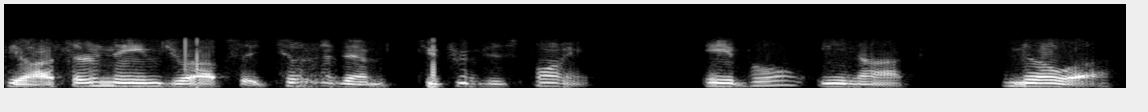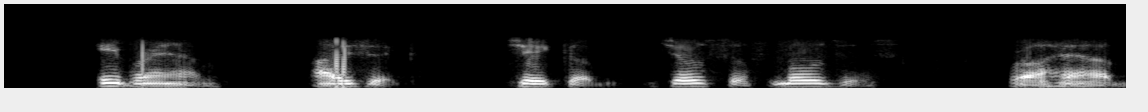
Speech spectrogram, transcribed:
The author name drops a ton of them to prove his point. Abel, Enoch, Noah, Abraham, Isaac, Jacob, Joseph, Moses, Rahab,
